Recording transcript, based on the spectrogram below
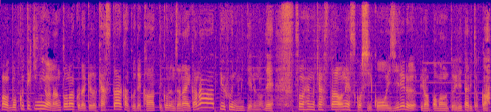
まあ、僕的にはなんとなくだけど、キャスター角で変わってくるんじゃないかなっていう風に見てるので、その辺のキャスターをね、少しこういじれるピロアッパマウントを入れたりとか、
